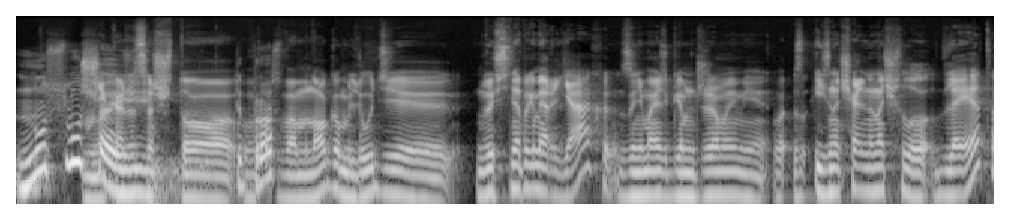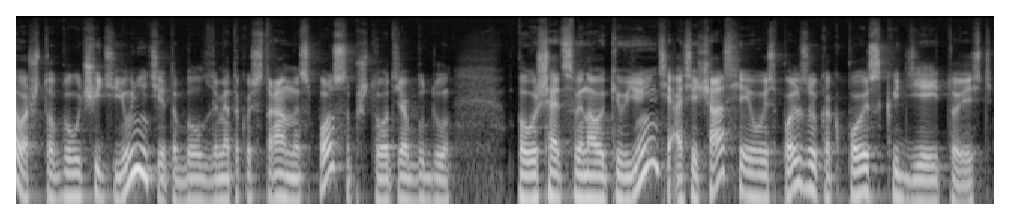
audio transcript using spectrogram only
Ну, слушай... Мне кажется, что просто- во многом люди... Ну, то есть, например, я занимаюсь геймджемами, изначально начал для этого, чтобы учить Unity, это был для меня такой странный способ, что вот я буду повышать свои навыки в Unity, а сейчас я его использую как поиск идей, то есть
